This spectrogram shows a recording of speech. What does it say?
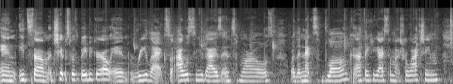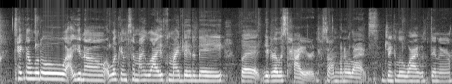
and eat some chips with baby girl and relax. So I will see you guys in tomorrow's or the next vlog. I thank you guys so much for watching. Taking a little, you know, look into my life, my day-to-day, -day, but your girl is tired. So I'm gonna relax, drink a little wine with dinner,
